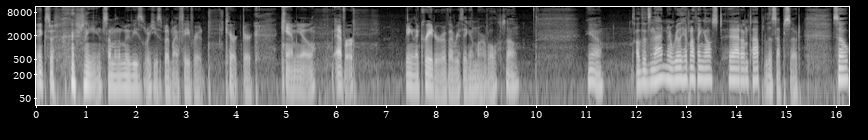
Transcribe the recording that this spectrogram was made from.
Especially in some of the movies where he's been my favorite character cameo ever, being the creator of everything in Marvel. So, yeah. Other than that, I really have nothing else to add on top of this episode. So,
